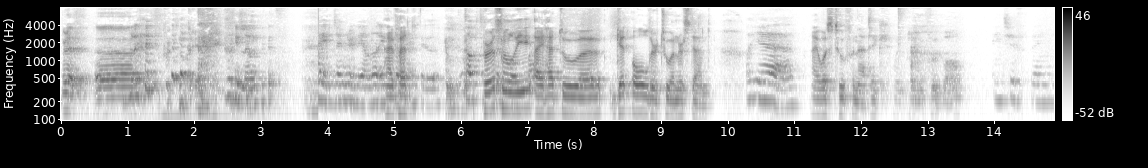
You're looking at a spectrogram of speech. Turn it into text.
Bref. Uh, I love this. I generally am not I've had- to talk to Personally. I had to uh, get older to understand. Oh yeah, I was too fanatic when playing football. interesting.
